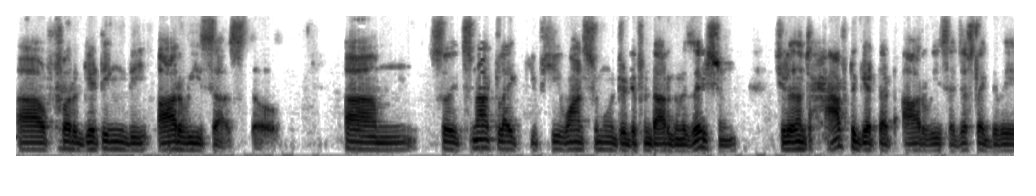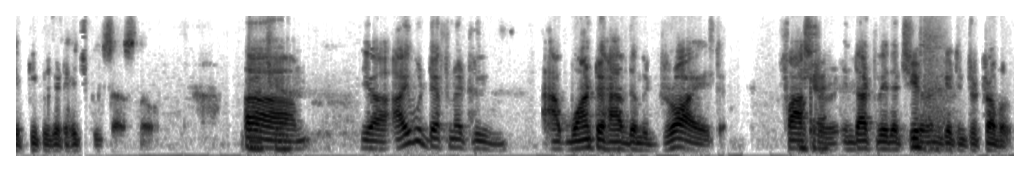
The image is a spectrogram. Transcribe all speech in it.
uh, for getting the R visas though. Um, so it's not like if she wants to move to a different organization, she doesn't have to get that R visa, just like the way people get H visas though. Gotcha. Um, yeah, I would definitely want to have them withdraw it faster in that way that she If- doesn't get into trouble.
